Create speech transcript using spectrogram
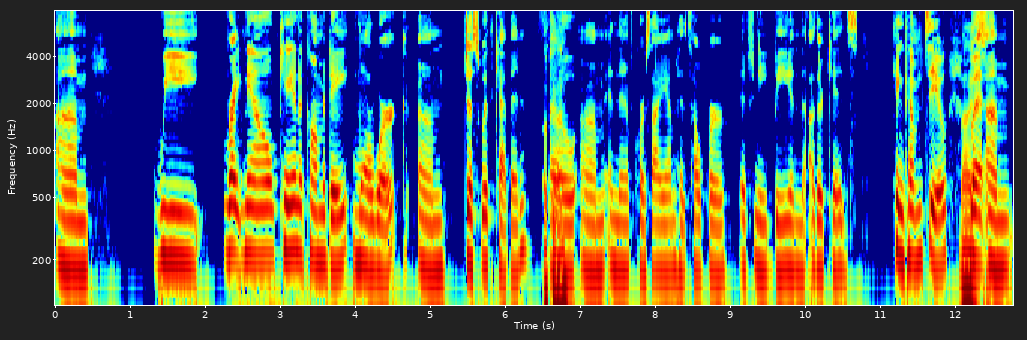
Um, we right now can accommodate more work um, just with Kevin. Okay. So, um, and then of course I am his helper if need be, and the other kids can come too. Nice. But um,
